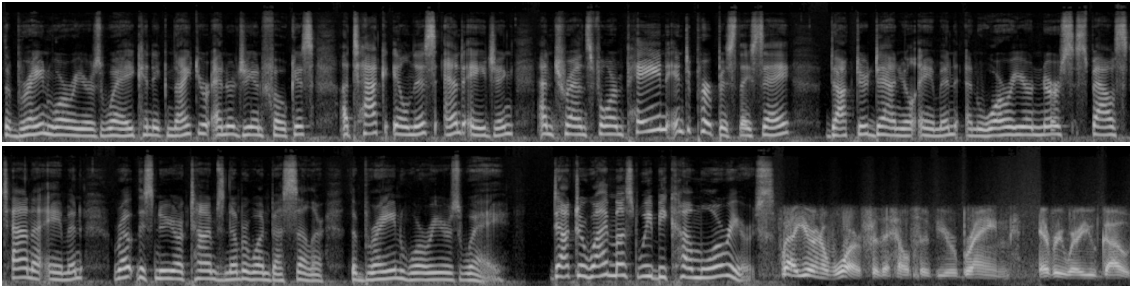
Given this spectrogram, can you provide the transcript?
The Brain Warrior's Way can ignite your energy and focus, attack illness and aging, and transform pain into purpose, they say. Dr. Daniel Amen and warrior nurse spouse Tana Amen wrote this New York Times number one bestseller, The Brain Warrior's Way. Doctor, why must we become warriors? Well, you're in a war for the health of your brain. Everywhere you go,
